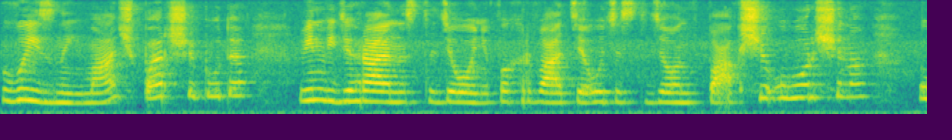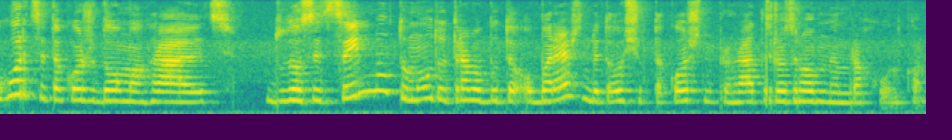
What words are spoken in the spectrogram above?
Виїзний матч перший буде. Він відіграє на стадіоні Фахерватія, оці стадіон в Пакші, Угорщина. Угорці також вдома грають досить сильно, тому тут треба бути обережним для того, щоб також не програти з розгромним рахунком.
